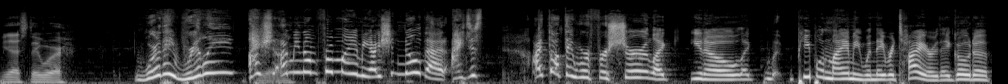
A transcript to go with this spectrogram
Yes, they were. Were they really? I should. I mean, I'm from Miami. I should know that. I just. I thought they were for sure. Like you know, like people in Miami when they retire, they go to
